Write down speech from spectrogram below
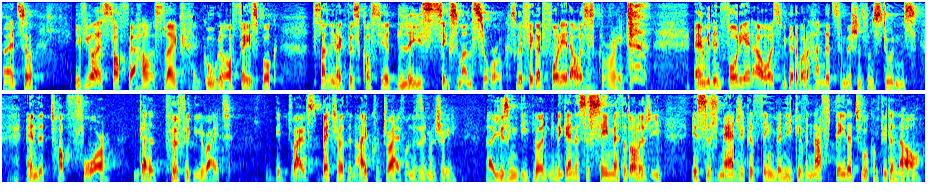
right? So if you're a software house like Google or Facebook, something like this costs you at least six months to work. So we figured 48 hours is great. and within 48 hours, we got about 100 submissions from students, and the top four got it perfectly right. It drives better than I could drive on this imagery uh, using deep learning. And again, it's the same methodology. It's this magical thing when you give enough data to a computer now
